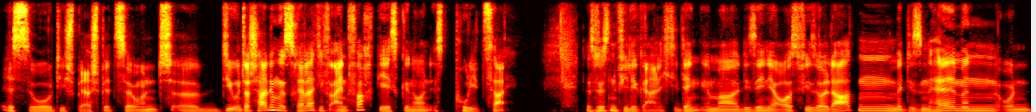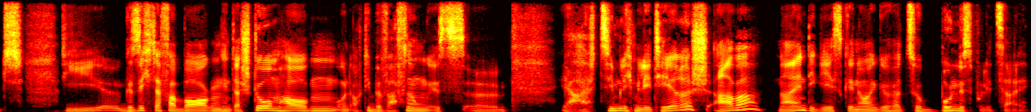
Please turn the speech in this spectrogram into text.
ist so die Speerspitze. Und äh, die Unterscheidung ist relativ einfach. GSG 9 ist Polizei. Das wissen viele gar nicht. Die denken immer, die sehen ja aus wie Soldaten mit diesen Helmen und die äh, Gesichter verborgen hinter Sturmhauben und auch die Bewaffnung ist äh, ja ziemlich militärisch. Aber nein, die GSG 9 gehört zur Bundespolizei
